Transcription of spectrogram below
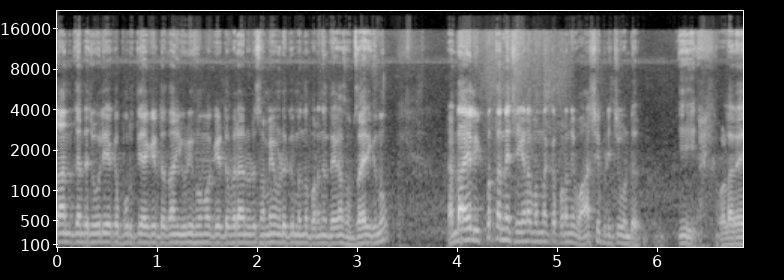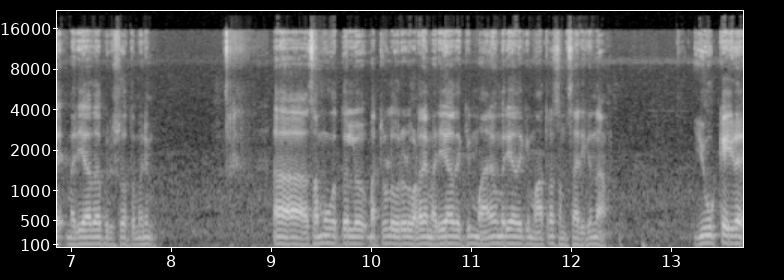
താൻ തന്റെ ജോലിയൊക്കെ പൂർത്തിയാക്കിയിട്ട് താൻ യൂണിഫോമൊക്കെ ഇട്ട് വരാൻ ഒരു സമയമെടുക്കുമെന്ന് പറഞ്ഞ് അദ്ദേഹം സംസാരിക്കുന്നു. രണ്ടായാലും ഇപ്പം തന്നെ ചെയ്യണമെന്നൊക്കെ പറഞ്ഞ് വാശി പിടിച്ചുകൊണ്ട് ഈ വളരെ മര്യാദ പുരുഷോത്തമനും സമൂഹത്തിൽ മറ്റുള്ളവരോട് വളരെ മര്യാദയ്ക്കും മാനവമര്യാദയ്ക്കും മാത്രം സംസാരിക്കുന്ന യു കെയുടെ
